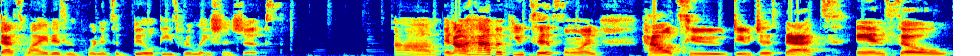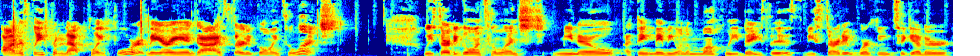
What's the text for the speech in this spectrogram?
That's why it is important to build these relationships. Um, and I have a few tips on how to do just that. And so, honestly, from that point forward, Mary and I started going to lunch we started going to lunch, you know, I think maybe on a monthly basis. We started working together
